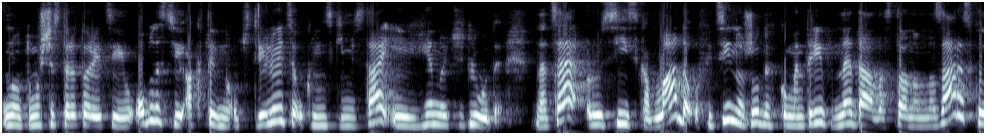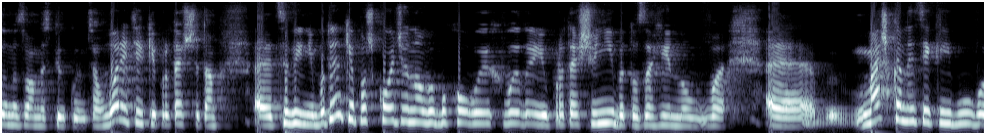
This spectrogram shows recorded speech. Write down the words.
ну тому, що з території цієї області активно обстрілюються українські міста і гинуть люди. На це російська влада офіційно жодних коментарів не дала станом на зараз, коли ми з вами спілкуємося. Говорять тільки про те, що там е, цивільні будинки пошкоджено вибуховою хвилею, про те, що нібито загинув е, мешканець, який був е,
